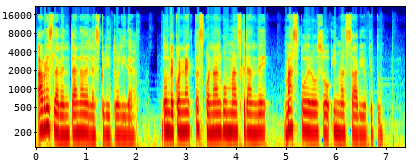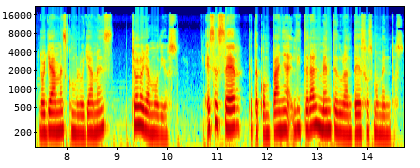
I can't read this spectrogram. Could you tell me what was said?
abres la ventana de la espiritualidad, donde conectas con algo más grande, más poderoso y más sabio que tú. Lo llames como lo llames, yo lo llamo Dios. Ese ser que te acompaña literalmente durante esos momentos.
